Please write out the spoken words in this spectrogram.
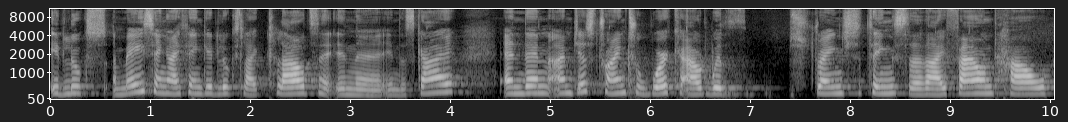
it looks amazing. I think it looks like clouds in the, in the sky. And then I'm just trying to work out with strange things that I found how,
